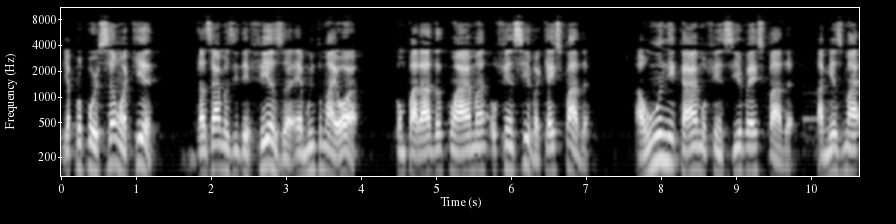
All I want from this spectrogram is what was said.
E a proporção aqui das armas de defesa é muito maior comparada com a arma ofensiva, que é a espada. A única arma ofensiva é a espada. A mesma,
